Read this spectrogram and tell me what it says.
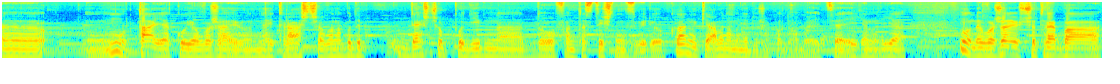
е, ну, та, яку я вважаю найкраща, вона буде дещо подібна до фантастичних звірів обкладинки, а вона мені дуже подобається. Я, я ну, не вважаю, що треба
